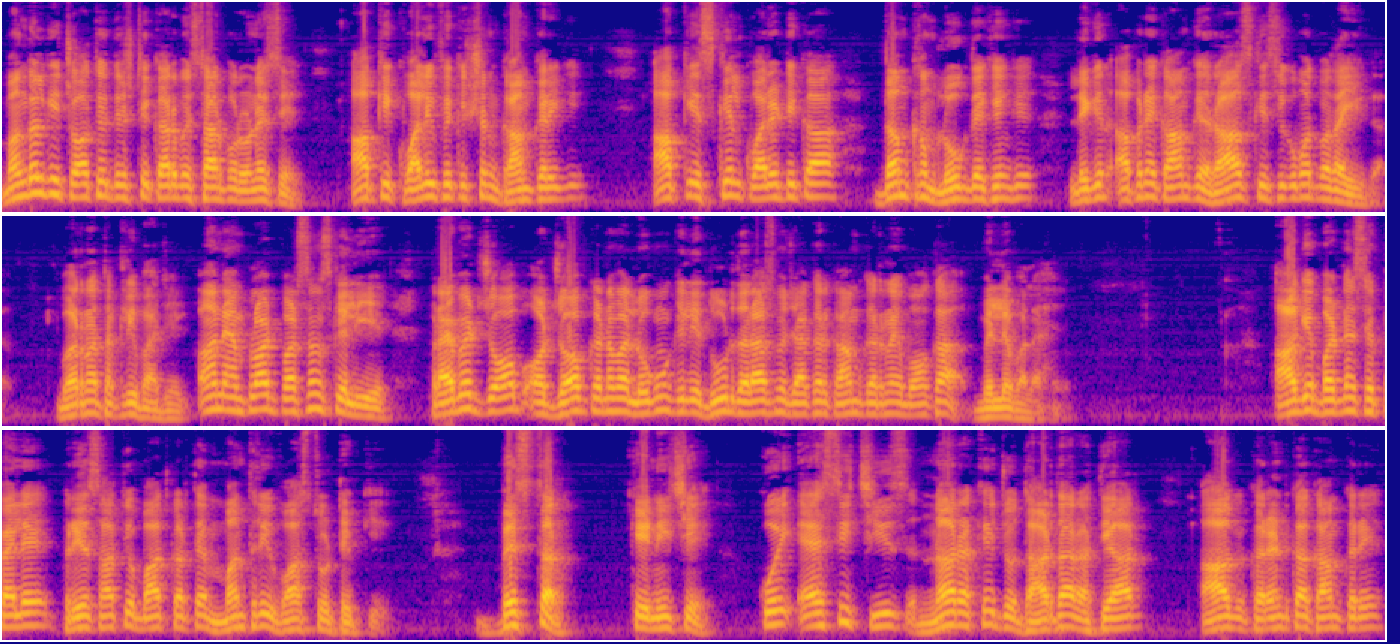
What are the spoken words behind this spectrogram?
मंगल की चौथी दृष्टि कर्म स्थान पर होने से आपकी क्वालिफिकेशन काम करेगी। आपकी स्किल क्वालिटी का दमखम लोग देखेंगे, लेकिन अपने काम के राज किसी को मत बताइएगा, वरना तकलीफ़ आ जाएगी। अनएम्प्लॉयड पर्सन के लिए प्राइवेट जॉब और जॉब करने वाले लोगों के लिए दूर दराज में जाकर काम करने का मौका मिलने वाला है। आगे बढ़ने से पहले प्रिय साथियों, बात करते हैं मंथली वास्तु टिप की। बिस्तर के नीचे कोई ऐसी चीज़ न रखे जो धारदार हथियार, आग, करंट का काम करे।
